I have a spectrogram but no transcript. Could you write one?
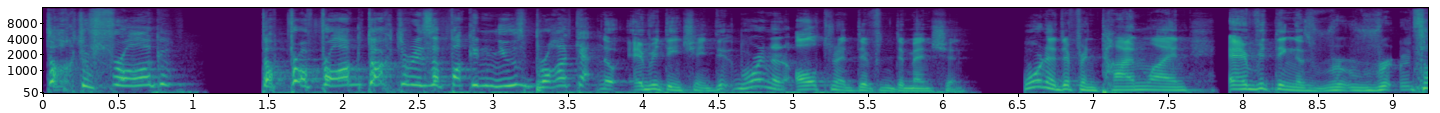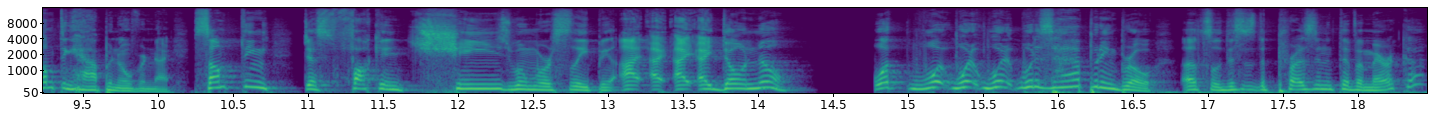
Dr. Frog? The Fro Frog Doctor is a fucking news broadcast? No, everything changed. We're in an alternate different dimension. We're in a different timeline. Everything is something happened overnight. Something just fucking changed when we're sleeping. I I I don't know. What what what what what is happening, bro? Also, this is the president of America?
